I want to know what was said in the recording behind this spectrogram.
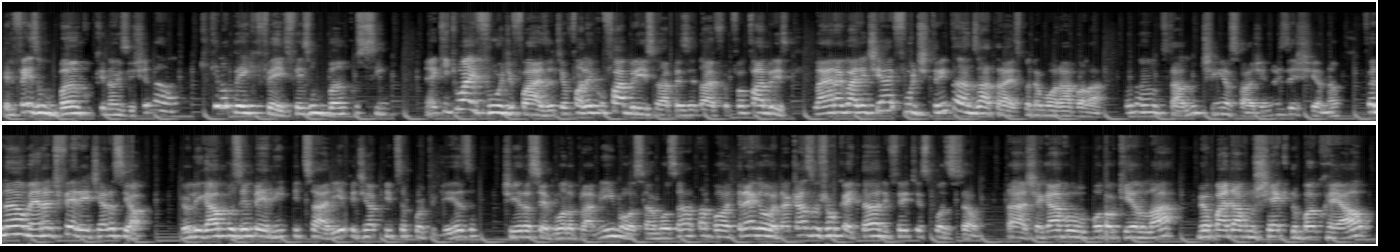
Ele fez um banco que não existia. Não. O que, que o Nubank fez? Fez um banco sim. É, o que, que o iFood faz? Eu, falei com o Fabrício, lá, presidente do iFood. Falei, Fabrício, lá em Araguari tinha iFood 30 anos atrás, quando eu morava lá. Eu falei, não, Gustavo, não tinha só, a gente não existia, não. Eu falei, não, mas era diferente, era assim, ó. Eu ligava pro Zeppelin Pizzaria, pedia pizza portuguesa, tira a cebola para mim, moça. A moça, ah, tá bom, entrega na casa do João Caetano, em frente à exposição. Tá, chegava o motoqueiro lá, meu pai dava um cheque do Banco Real,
